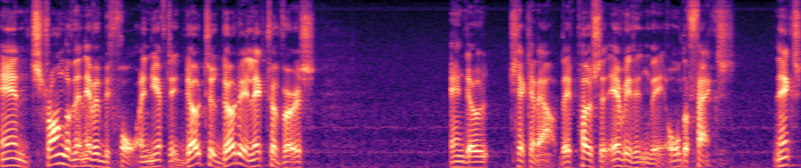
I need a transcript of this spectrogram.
and stronger than ever before. And you have to go to go to Electroverse and go check it out. They've posted everything there, all the facts. Next.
